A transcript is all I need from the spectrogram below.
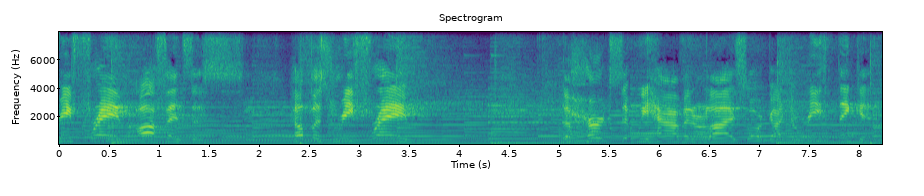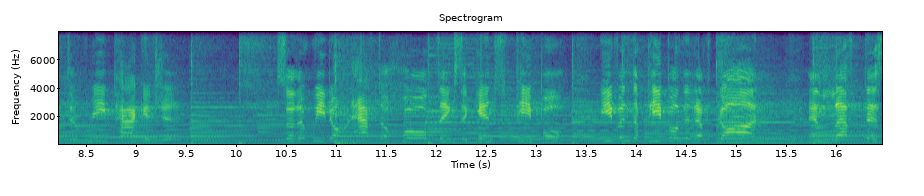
reframe offenses. Help us reframe the hurts that we have in our lives, Lord God, to rethink it, to repackage it, so that we don't have to hold things against people, even the people that have gone and left us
